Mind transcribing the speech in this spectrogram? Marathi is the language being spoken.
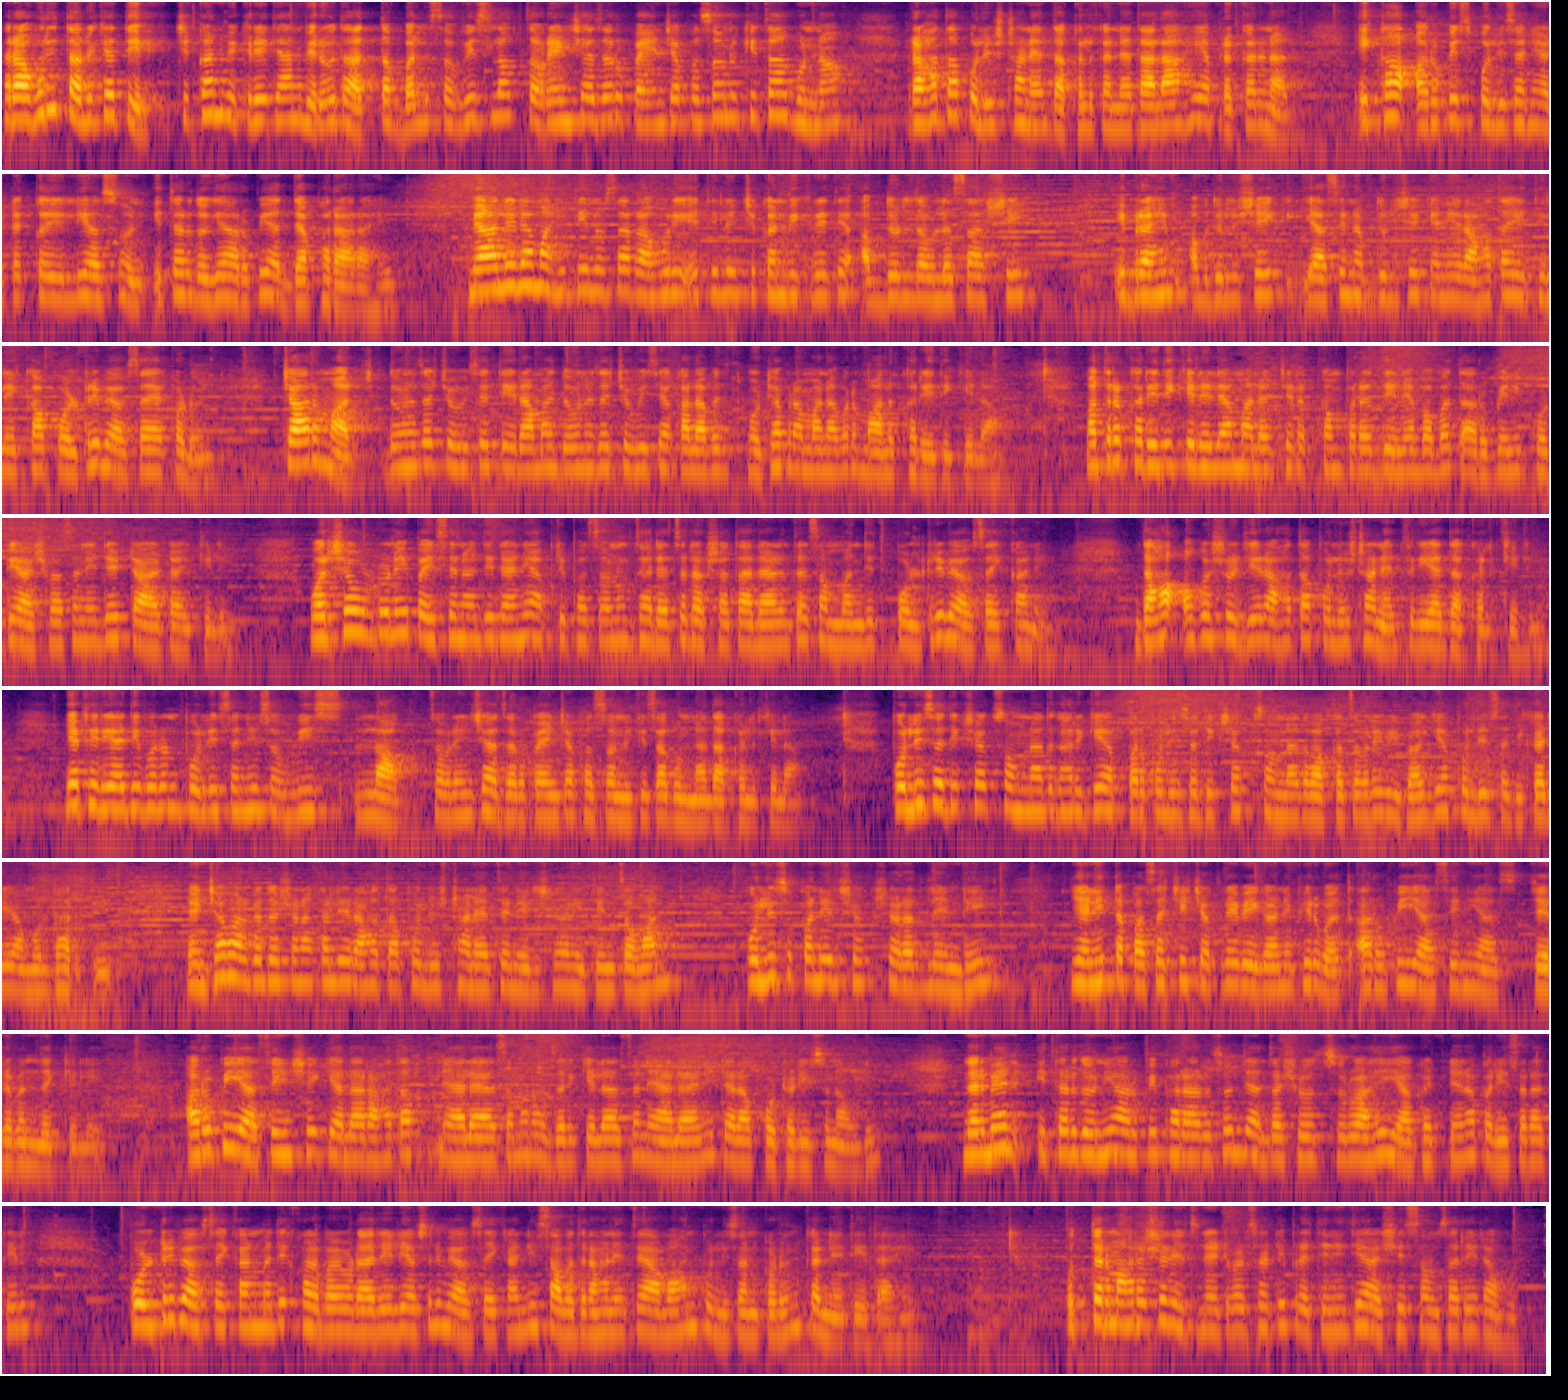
राहुरी तालुक्यातील चिकन विक्रेत्यांविरोधात तब्बल सव्वीस लाख चौऱ्याऐंशी हजार रुपयांच्या फसवणुकीचा गुन्हा राहता पोलीस ठाण्यात दाखल करण्यात आला आहे. या प्रकरणात एका आरोपीस पोलिसांनी अटक केली असून इतर दोघे आरोपी अद्याप फरार आहेत. मिळालेल्या माहितीनुसार राहुरी येथील चिकन विक्रेते अब्दुल दौलसा शेख इब्राहिम अब्दुल शेख यासिन अब्दुल शेख यांनी राहता येथील एका पोल्ट्री व्यवसायाकडून चार मार्च दोन हजार चोवीस ते तेरा मार्च दोन हजार चोवीस या कालावधीत मोठ्या प्रमाणावर माल खरेदी केला. मात्र खरेदी केलेल्या मालाची रक्कम परत देण्याबाबत आरोपींनी खोटी आश्वासने देत टाळाटाळ केली. वर्ष उलटूनही पैसे न दिल्याने आपली फसवणूक झाल्याचं लक्षात आल्यानंतर संबंधित पोल्ट्री व्यावसायिकाने दहा ऑगस्ट रोजी राहता पोलीस ठाण्यात फिर्याद दाखल केली. या फिर्यादीवरून पोलिसांनी सव्वीस लाख चौऱ्याऐंशी हजार रुपयांच्या फसवणुकीचा गुन्हा दाखल केला. पोलीस अधीक्षक सोमनाथ घारगे अप्पर पोलीस अधीक्षक सोमनाथ वाकचवरे विभागीय पोलीस अधिकारी अमोल भारती यांच्या मार्गदर्शनाखाली राहता पोलीस ठाण्याचे निरीक्षक नितीन चव्हाण पोलीस उपनिरीक्षक शरद लेंढे यांनी तपासाची चक्रे वेगाने फिरवत आरोपी यासिन यास जेरबंद केले. आरोपी यासिन शेख याला राहता न्यायालयासमोर हजर केला असं न्यायालयाने त्याला कोठडी सुनावली. दरम्यान इतर दोन्ही आरोपी फरार असून त्यांचा शोध सुरू आहे. या घटनेनं परिसरातील पोल्ट्री व्यावसायिकांमध्ये खळबळ उडालेली असून व्यावसायिकांनी सावध राहण्याचे आवाहन पोलिसांकडून करण्यात येत आहे. उत्तर महाराष्ट्र न्यूज नेटवर्कसाठी प्रतिनिधी आशिष संसारी राहुल.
